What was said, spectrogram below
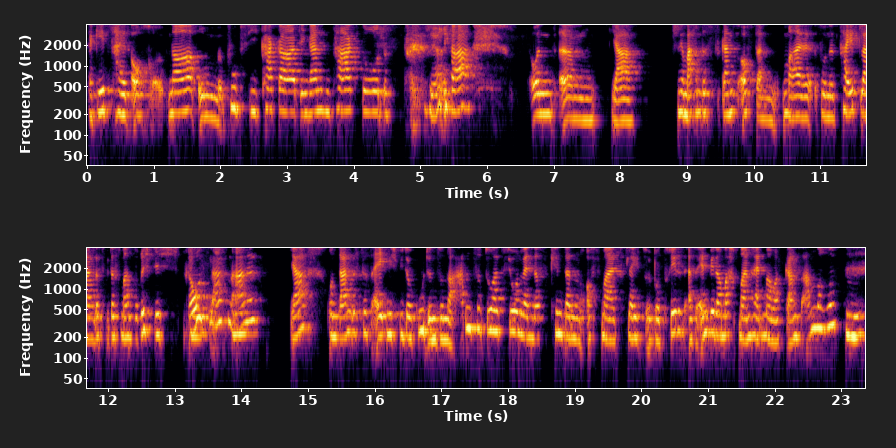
da geht's halt auch na, um Pupsi, Kaka den ganzen Tag so, das ja. ja. Und ähm, ja, wir machen das ganz oft dann mal so eine Zeit lang, dass wir das mal so richtig rauslassen mhm. alles. Ja, und dann ist das eigentlich wieder gut in so einer Abendsituation, wenn das Kind dann oftmals vielleicht so überdreht ist. Also entweder macht man halt mal was ganz anderes, mhm.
